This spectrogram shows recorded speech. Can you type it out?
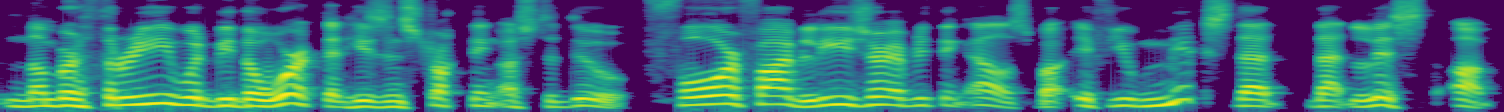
Number three would be the work that he's instructing us to do. Four five leisure everything else. But if you mix that that list up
